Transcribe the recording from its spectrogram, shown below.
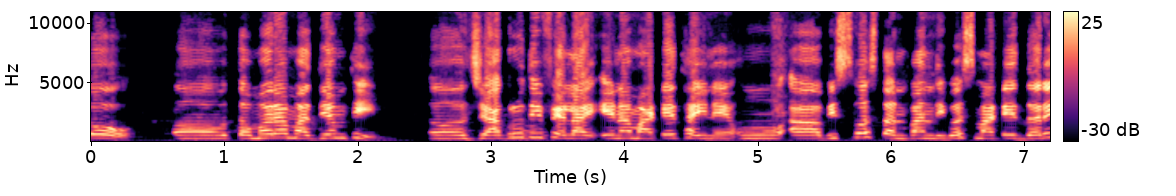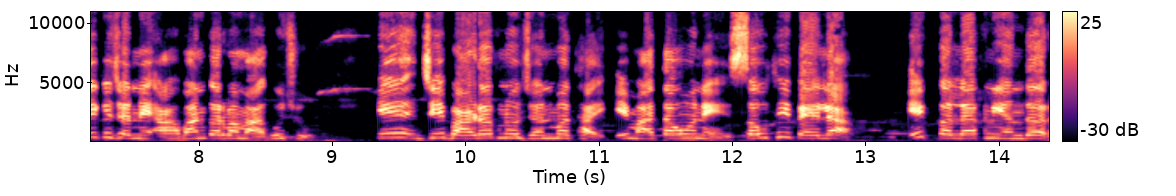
તો તમારા માધ્યમથી જાગૃતિ ફેલાય એના માટે થઈને હું આ વિશ્વ સ્તનપાન દિવસ માટે દરેક જણને આહવાન કરવા માગું છું. કે જે બાળકનો જન્મ થાય એ માતાઓને સૌથી પહેલા એક કલાકની અંદર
